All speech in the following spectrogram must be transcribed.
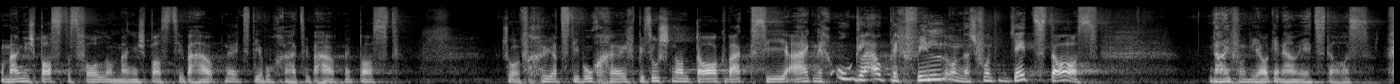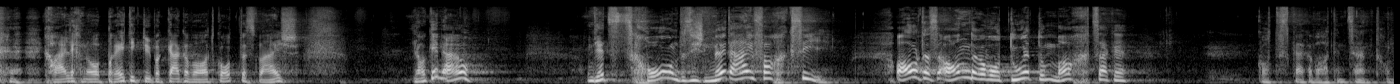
Und manchmal passt das voll und manchmal passt es überhaupt nicht. Diese Woche hat es überhaupt nicht passt. Schon eine verkürzte Woche. Ich bin sonst noch einen Tag weg gewesen. Eigentlich unglaublich viel. Und dann fand jetzt das. Habe ich gefunden, ja genau, jetzt das. Ich habe eigentlich noch eine Predigt über die Gegenwart Gottes, weißt Ja genau. Und jetzt zu kommen, das ist nicht einfach gewesen. All das andere, was tut und macht, sagen, Gottes Gegenwart im Zentrum.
